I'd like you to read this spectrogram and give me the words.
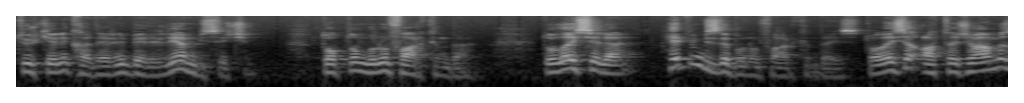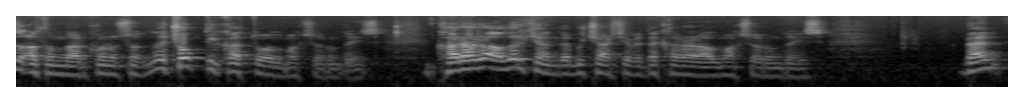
Türkiye'nin kaderini belirleyen bir seçim. Toplum bunun farkında. Dolayısıyla hepimiz de bunun farkındayız. Dolayısıyla atacağımız adımlar konusunda da çok dikkatli olmak zorundayız. Kararı alırken de bu çerçevede karar almak zorundayız. Ben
